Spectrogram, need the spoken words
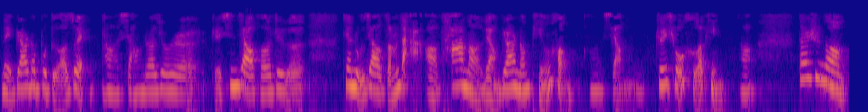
哪边都不得罪啊，想着就是这新教和这个天主教怎么打啊，他呢两边能平衡啊，想追求和平啊，但是呢，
